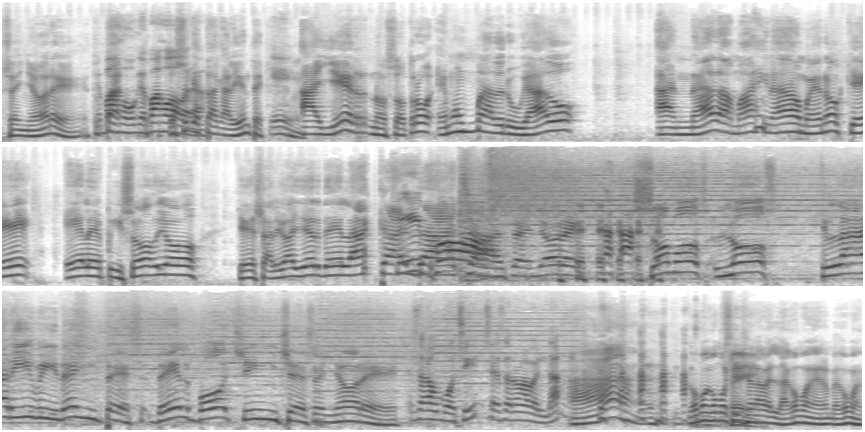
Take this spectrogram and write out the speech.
señores. Esto ¿Qué sí que está caliente. ¿Qué? Ayer nosotros hemos madrugado a nada más y nada menos que el episodio que salió ayer de las Kardashian, señores. Somos los clarividentes del bochinche, señores. Eso era un bochinche, eso era una verdad. Ah, ¿cómo como Sí. chisme la verdad? ¿Cómo es? ¿Cómo es? ¿Cómo es?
